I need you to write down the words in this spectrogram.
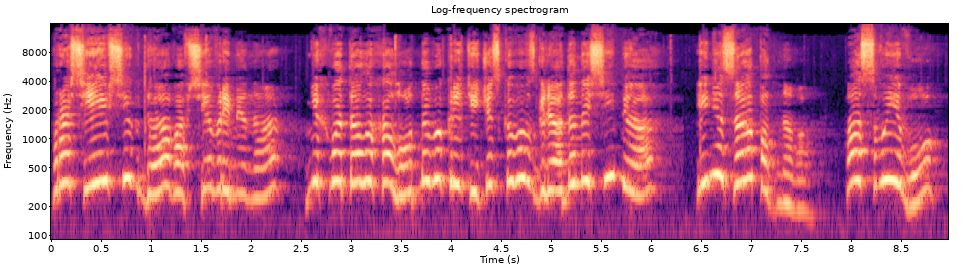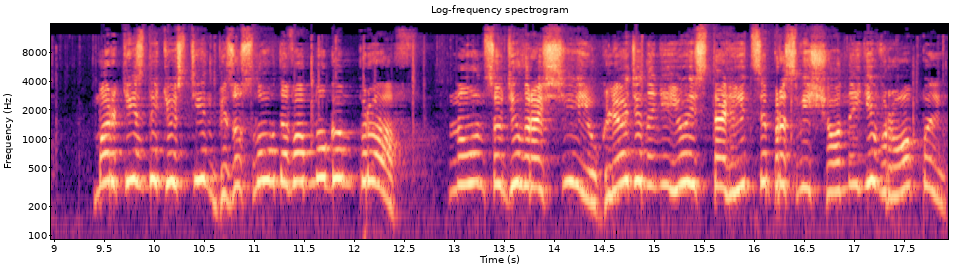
в России всегда, во все времена не хватало холодного критического взгляда на себя. И не западного, а своего. Маркиз де Тюстин, безусловно, во многом прав. Но он судил Россию, глядя на нее из столицы просвещенной Европы.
